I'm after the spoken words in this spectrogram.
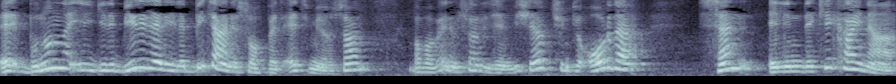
e, bununla ilgili birileriyle bir tane sohbet etmiyorsan Baba benim söyleyeceğim bir şey yok. Çünkü orada sen elindeki kaynağı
